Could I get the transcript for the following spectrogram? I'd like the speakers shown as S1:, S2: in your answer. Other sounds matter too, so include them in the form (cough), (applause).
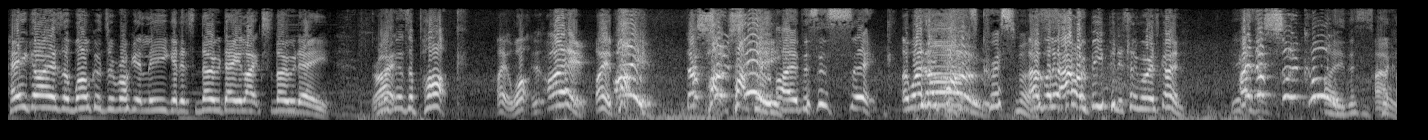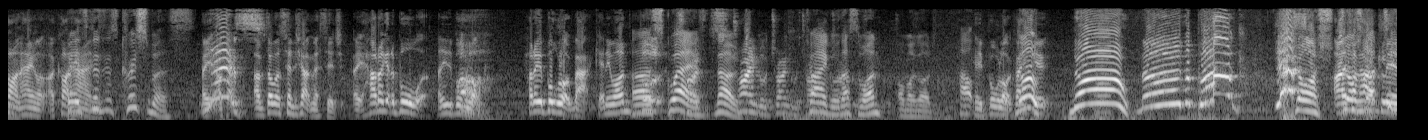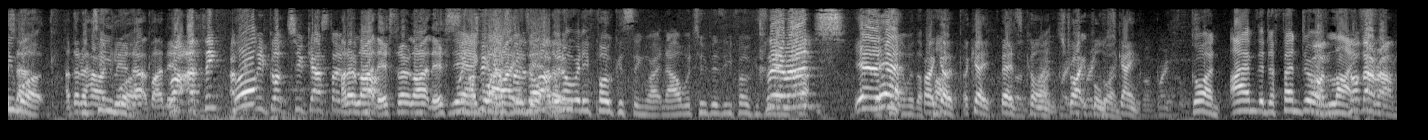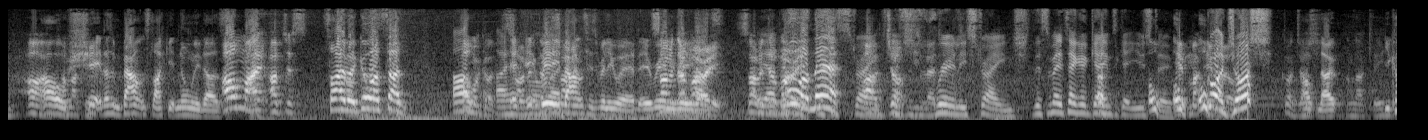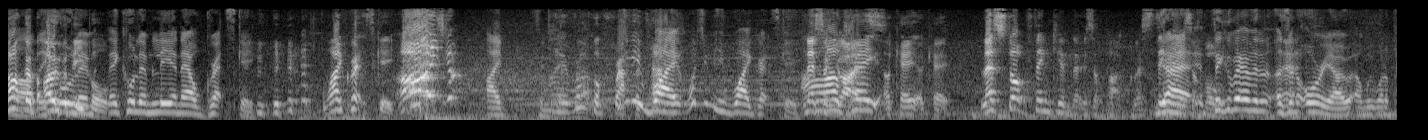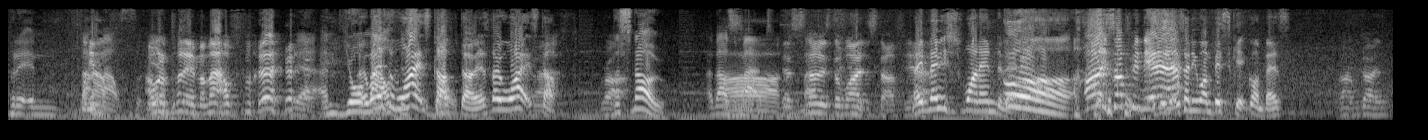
S1: Hey guys, and welcome to Rocket League, and it's no day like snow day.
S2: Look,
S1: Right?
S2: there's a puck.
S1: Wait, what?
S3: Oi!
S1: Wait,
S3: Oi! That's so
S1: Puck,
S3: sick!
S1: Puckley!
S2: Hey, this is sick.
S1: Oh, where's
S3: No!
S1: the puck?
S2: It's Christmas.
S1: I've got an arrow beeping, it's telling me where it's going.
S2: Yeah,
S3: Hey, that's so cool!
S2: Hey, this is cool.
S1: I can't hang on, I can't
S2: it's
S1: hang.
S2: because it's Christmas.
S1: Wait,
S3: Yes!
S1: I've, I've done my send chat message. Wait, how do I get the ball? I need the ball
S3: Oh.
S1: lock. How do I get ball lock back? Anyone?
S2: Uh,
S3: Ball-
S2: squares.
S3: tri-
S2: No.
S3: Triangle, triangle, triangle.
S2: Triangle. That's the one. Oh my god. How?
S1: Okay, ball lock,
S2: no.
S1: thank you.
S2: No.
S3: No, the bug! Yes!
S2: Josh,
S1: I
S2: Josh,
S1: don't know how
S2: that
S1: to clear
S2: teamwork.
S1: that. I don't know
S2: The
S1: how I cleared that, but I did.
S3: Right, I think I think we've got two gas stones.
S1: I don't like this, I don't like this.
S2: Yeah,
S1: I
S2: guys,
S1: like
S2: we're
S1: this,
S3: wait,
S1: I
S2: not, we're
S1: don't-
S2: really focusing right now. We're too busy focusing. on the puck.
S3: Clearance!
S1: Yeah, yeah.
S2: playing with
S1: Right,
S2: puck.
S1: go. Okay, Bez, come on. Strike
S3: break,
S1: full,
S3: break. Go on, break full.
S2: Go on. I am the defender of
S3: on,
S2: life.
S3: Not that round. Oh,
S1: Oh shit, it doesn't bounce like it normally does.
S3: Oh my, I've just.
S1: Simon, go on, son.
S3: Oh, oh my God,
S2: I hit
S3: sorry.
S1: It really
S3: Simon.
S1: bounces really weird. It really,
S3: Simon, don't
S1: really
S3: worry.
S1: does.
S3: Simon,
S2: Yeah,
S3: don't
S2: this,
S1: Go
S3: worry.
S1: on there.
S2: this is strange.
S3: Oh, Josh
S2: this
S3: is
S2: is
S3: legend.
S2: really strange. This may take a game oh, to get used
S1: Oh,
S2: to.
S1: oh,
S3: It might-
S1: oh.
S2: Go on. Josh.
S3: Go on, oh, Josh.
S1: Oh, no.
S3: Unlucky.
S1: You can't
S2: Oh,
S1: go over
S2: call him-
S1: people.
S2: They call him Lionel Gretzky. (laughs)
S1: Why Gretzky? (laughs)
S3: Oh, he's got.
S2: I think.
S1: Hey, rock off,
S2: What do you mean
S1: Raffata.
S2: why? What do you mean why Gretzky?
S3: Listen,
S1: oh, okay,
S3: guys.
S1: okay, okay.
S3: Let's stop thinking that it's a puck. Let's think
S2: Yeah,
S3: it's a ball.
S2: think of it as an, an Oreo, and we want to put it in the
S1: Mouth.
S2: mouth.
S3: I want to put it in my mouth. (laughs)
S2: Yeah, and your
S1: Wait, where's the white stuff though? There's no white stuff.
S3: Right.
S2: The snow. Uh, That was
S1: Ah.
S2: mad.
S3: The
S2: That was
S3: snow's the white stuff. Yeah.
S1: Maybe, maybe it's just one end of it.
S2: Oh!
S3: Oh, it's up in the air.
S1: It's only one biscuit. Go on, Bez.
S3: Right, I'm going.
